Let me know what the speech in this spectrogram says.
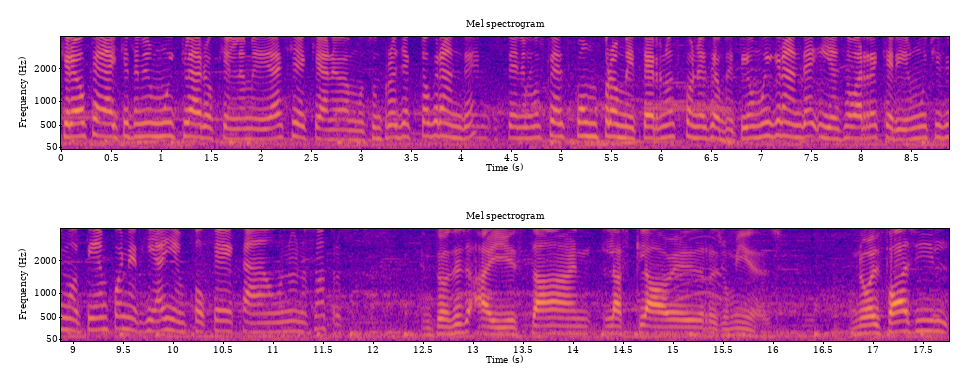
creo que hay que tener muy claro que en la medida que, que un proyecto grande, tenemos que comprometernos con ese objetivo muy grande y eso va a requerir muchísimo tiempo, energía y enfoque de cada uno de nosotros. Entonces ahí están las claves resumidas. No es fácil,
